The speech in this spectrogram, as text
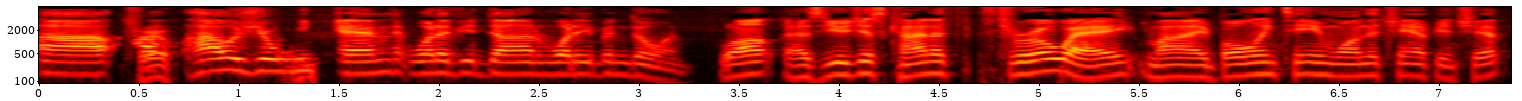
uh, true. How, how was your weekend? What have you done? What have you been doing? Well, as you just kind of threw away, my bowling team won the championship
